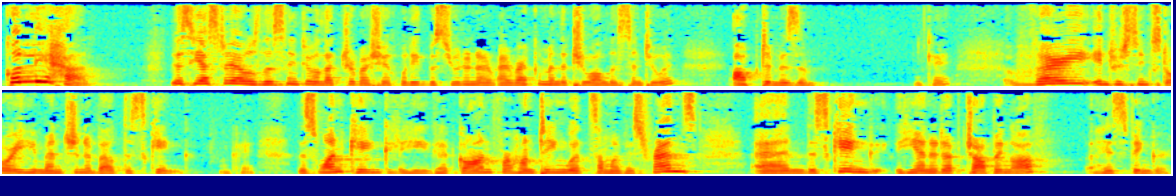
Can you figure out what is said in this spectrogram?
kulli hal. Just yesterday I was listening to a lecture by Sheikh Walid Basyoun and I recommend that you all listen to it. Optimism. Okay? Very interesting story he mentioned about this king. Okay. This one king, he had gone for hunting with some of his friends, and this king, he ended up chopping off his finger.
